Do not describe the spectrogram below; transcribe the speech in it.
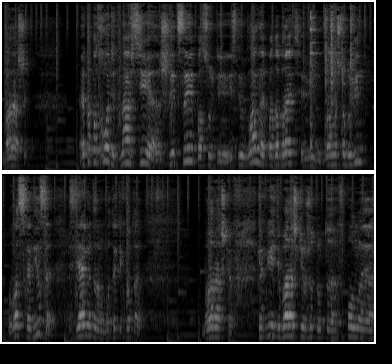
барашек. Это подходит на все шлицы, по сути. Если главное подобрать винт. Главное, чтобы винт у вас сходился с диаметром вот этих вот э, барашков. Как видите, барашки уже тут э, в полное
